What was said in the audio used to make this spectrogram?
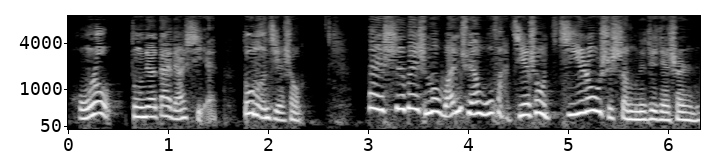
红肉中间带点血都能接受。但是为什么完全无法接受鸡肉是生的这件事儿呢？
